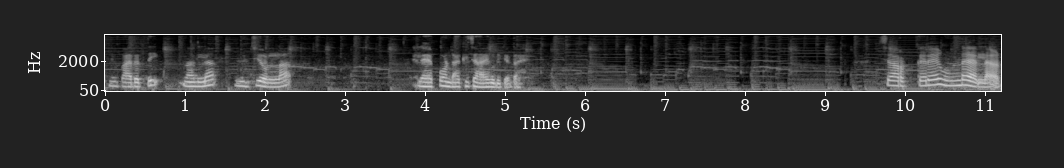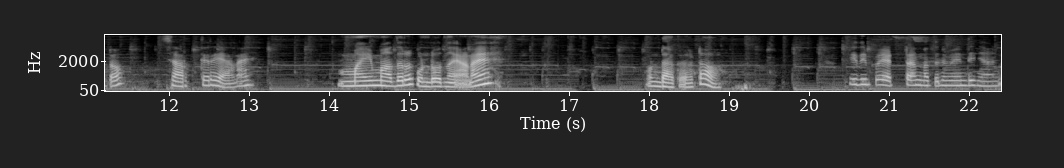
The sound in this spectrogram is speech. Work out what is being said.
ഇനി പരത്തി നല്ല രുചിയുള്ള ലേപ്പം ഉണ്ടാക്കി ചായ കുടിക്കട്ടെ. ശർക്കര ഉണ്ടയല്ല കേട്ടോ. ശർക്കരയാണേ. മൈ മദർ കൊണ്ടുവന്നതാണേ ഉണ്ടാക്കുക കേട്ടോ. ഇതിപ്പോൾ എട്ടെണ്ണത്തിന് വേണ്ടി ഞാൻ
